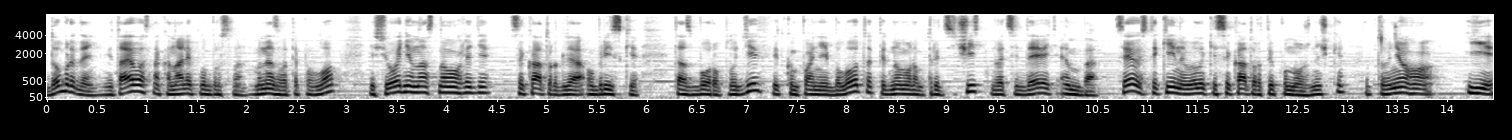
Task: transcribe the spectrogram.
Добрий день, вітаю вас на каналі Клуб Руслин. Мене звати Павло, і сьогодні в нас на огляді секатор для обрізки та збору плодів від компанії Болото під номером 3629MB. Це ось такий невеликий секатор типу ножнички, тобто в нього і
